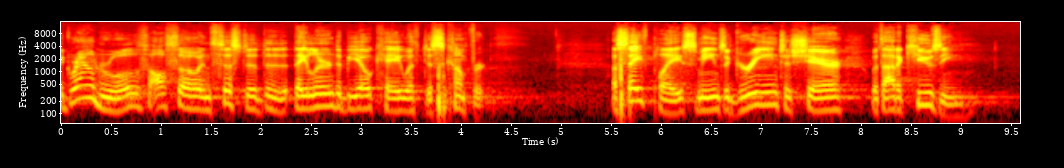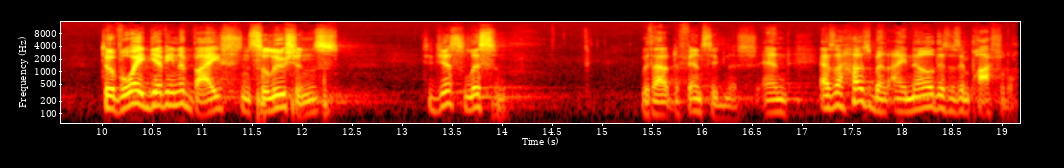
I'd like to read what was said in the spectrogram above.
The ground rules also insisted that they learn to be okay with discomfort. A safe place means agreeing to share without accusing, to avoid giving advice and solutions, to just listen without defensiveness. And as a husband, I know this is impossible.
